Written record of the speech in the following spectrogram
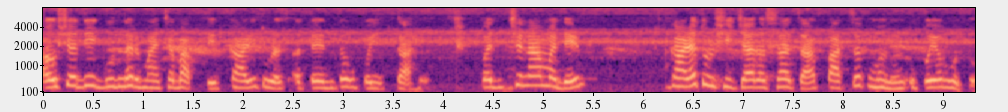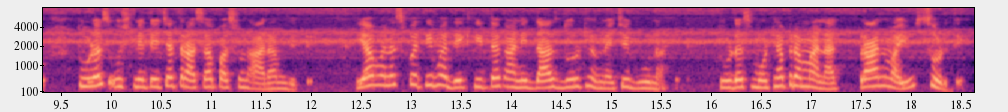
औषधी गुणधर्माच्या बाबतीत काळी तुळस अत्यंत उपयुक्त आहे. पंचनामध्ये काळ्या तुळशीच्या रसाचा पाचक म्हणून उपयोग होतो. तुळस उष्णतेच्या त्रासापासून आराम देते. या वनस्पतीमध्ये कीटक आणि डास दूर ठेवण्याचे गुण आहेत. तुळस मोठ्या प्रमाणात प्राणवायू सोडते.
